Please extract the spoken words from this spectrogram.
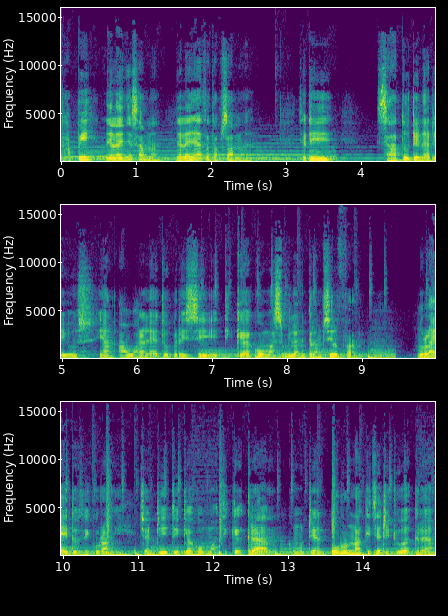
Tapi nilainya sama, nilainya tetap sama. Jadi satu denarius yang awalnya itu berisi 3,9 gram silver mulai itu dikurangi jadi 3,3 gram kemudian turun lagi jadi 2 gram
